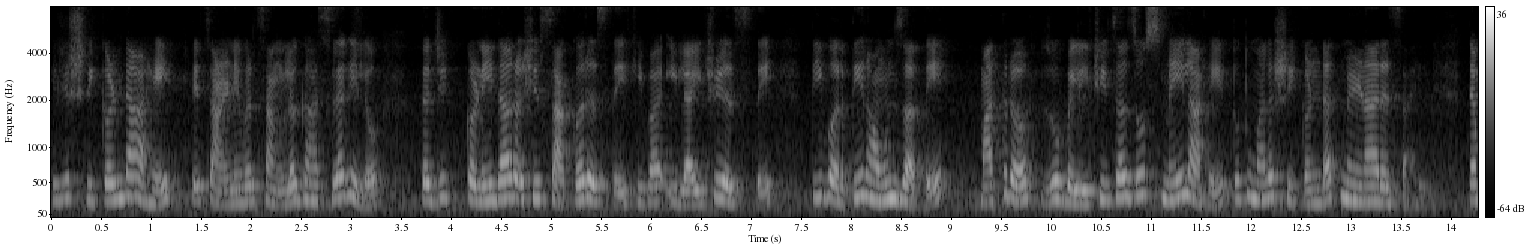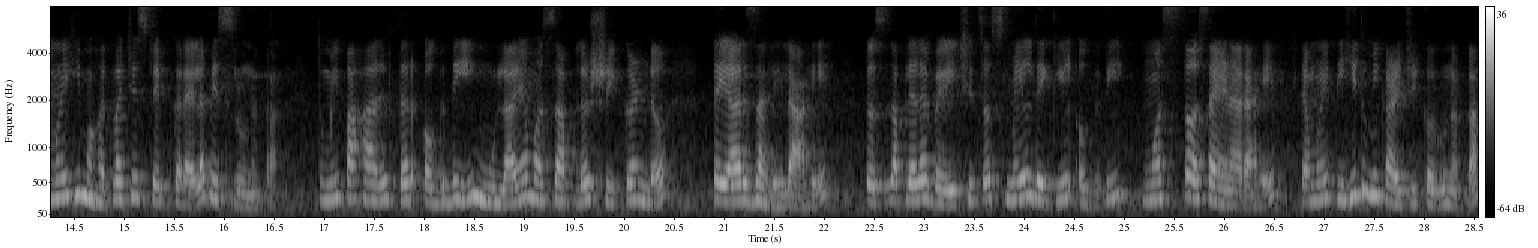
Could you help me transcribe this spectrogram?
हे जे श्रीखंड आहे ते चाळणीवर चांगलं घासलं गेलं तर जी कणीदार अशी साखर असते किंवा इलायची असते ती वरती राहून जाते. मात्र जो वेलचीचा जो स्मेल आहे तो तुम्हाला श्रीखंडात मिळणारच आहे. त्यामुळे ही महत्त्वाची स्टेप करायला विसरू नका. तुम्ही पाहाल तर अगदी मुलायम असं आपलं श्रीखंड तयार झालेलं आहे. तसंच आपल्याला वेलचीचा स्मेल देखील अगदी मस्त असा येणार आहे. त्यामुळे तीही तुम्ही काळजी करू नका.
